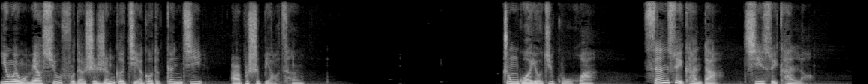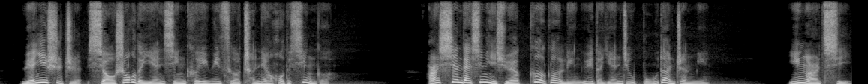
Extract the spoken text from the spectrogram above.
因为我们要修复的是人格结构的根基，而不是表层。中国有句古话：“三岁看大，七岁看老。”原因是指小时候的言行可以预测成年后的性格，而现代心理学各个领域的研究不断证明，婴儿期、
